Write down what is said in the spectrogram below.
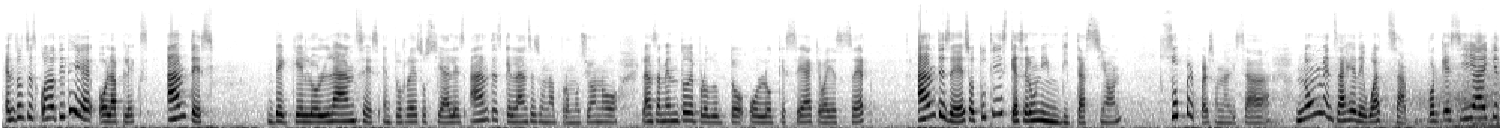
Entonces, cuando a ti te llegue Olaplex, antes de que lo lances en tus redes sociales, antes que lances una promoción o lanzamiento de producto o lo que sea que vayas a hacer, antes de eso, tú tienes que hacer una invitación súper personalizada, no un mensaje de WhatsApp, porque sí hay que,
